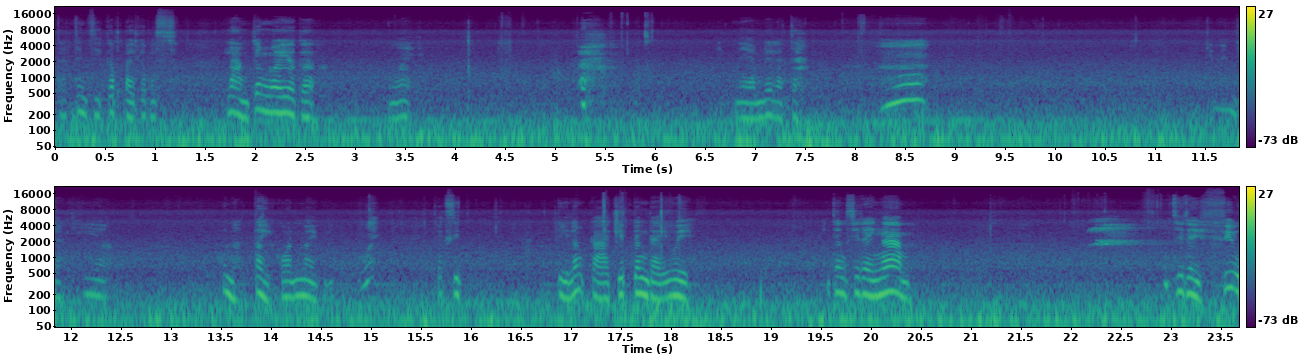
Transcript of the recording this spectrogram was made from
แต่จังสิกลับไปก็ไปล้างจังหน่อยแล้วก็ง่ายแหนมได้ละจ้ะ อื้อแค่แม่นอยากเฮียคุณน่ะไต่ก้อนใหม่พุ่นโอ้ยจักสิ ตีลังกาเก็บจังใดเว้ยจังสิได้งามสิได้ฟิว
